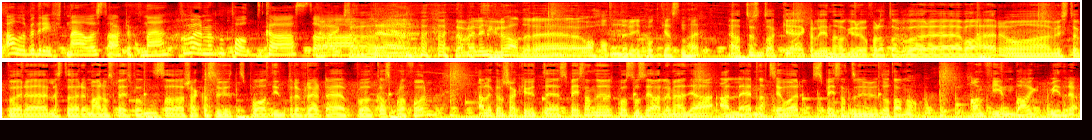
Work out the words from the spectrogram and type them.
alle bedriftene, alle startupene. Få være med på podkast. Og... Ja, ikke sant? Det er, det er, veldig hyggelig å ha dere, å ha dere i podkasten her. Ja, tusen takk Karoline og Guro for at dere eh, var her. Og hvis dere har lyst til å høre mer om Spaceboden, så sjekk oss ut på din prefererte podkastplattform. Eller kan sjekke ut SpaceNTNU på sosiale medier eller nettsida vår spaceNTNU.no. Ha en fin dag videre.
